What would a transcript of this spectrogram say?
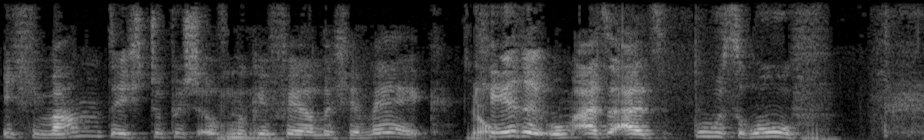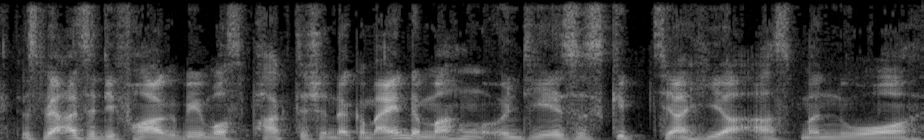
ich warne dich, du bist auf einem mhm. gefährlichen Weg. Ja. Kehre um, also als Bußruf. Das wäre also die Frage, wie wir es praktisch in der Gemeinde machen. Und Jesus gibt ja hier erstmal nur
